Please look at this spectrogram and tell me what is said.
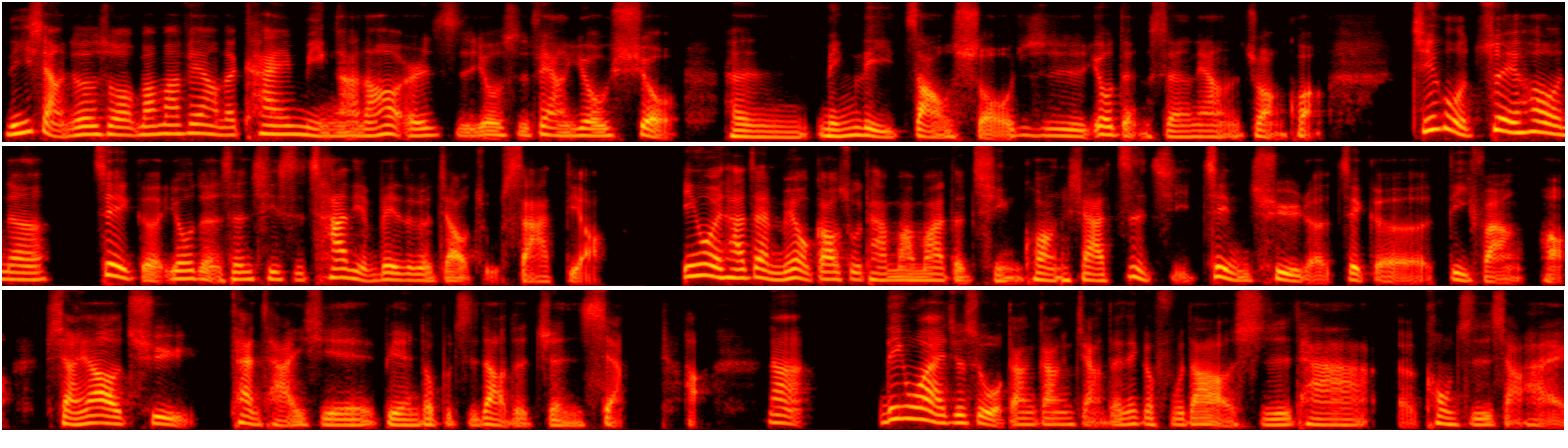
理想就是说，妈妈非常的开明啊，然后儿子又是非常优秀，很明理早熟，就是优等生那样的状况。结果最后呢，这个优等生其实差点被这个教主杀掉，因为他在没有告诉他妈妈的情况下，自己进去了这个地方，好，想要去探查一些别人都不知道的真相。那另外就是我刚刚讲的那个辅导老师，他呃控制小孩，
